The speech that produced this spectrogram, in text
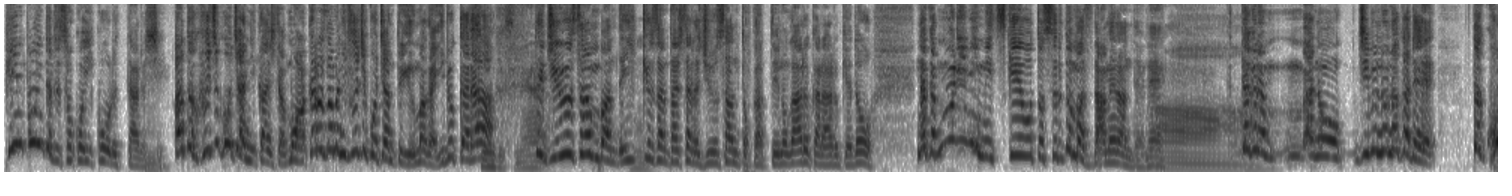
ピンポイントでそこイコールってあるし、あとは藤子ちゃんに関してはもうあからさまに藤子ちゃんっていう馬がいるからですね。で13番で一休さん足したら13とかっていうのがあるからあるけどなんか無理に見つけようとするとまずダメなんだよね。だからうんあの自分の中でだ今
